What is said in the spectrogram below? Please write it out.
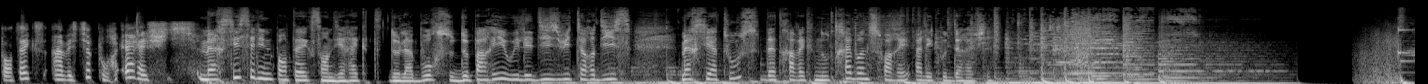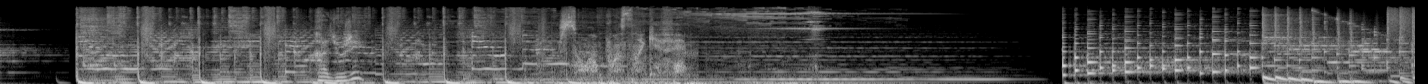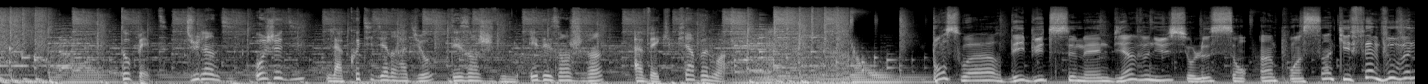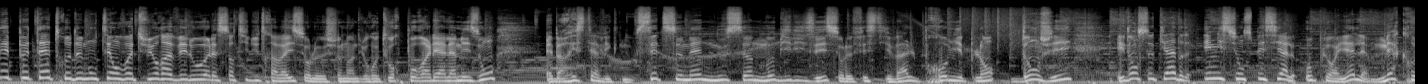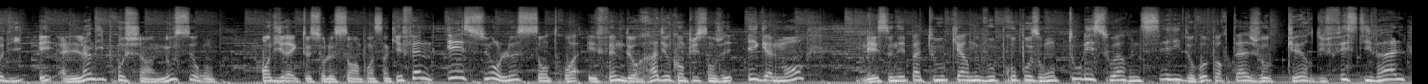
Pantex, investir pour RFI. Merci Céline Pantex en direct de la Bourse de Paris où il est 18h10. Merci à tous d'être avec nous. Très bonne soirée à l'écoute d'RFI. Radio G. 101.5 FM. Du lundi au jeudi, la quotidienne radio des Angevines et des Angevins avec Pierre Benoît. Bonsoir, début de semaine, bienvenue sur le 101.5 FM. Vous venez peut-être de monter en voiture à vélo à la sortie du travail sur le chemin du retour pour aller à la maison. Eh ben restez avec nous. Cette semaine, nous sommes mobilisés sur le festival Premier Plan d'Angers. Et dans ce cadre, émission spéciale au pluriel, mercredi et lundi prochain, nous serons en direct sur le 101.5 FM et sur le 103 FM de Radio Campus Angers également. Mais ce n'est pas tout car nous vous proposerons tous les soirs une série de reportages au cœur du festival.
